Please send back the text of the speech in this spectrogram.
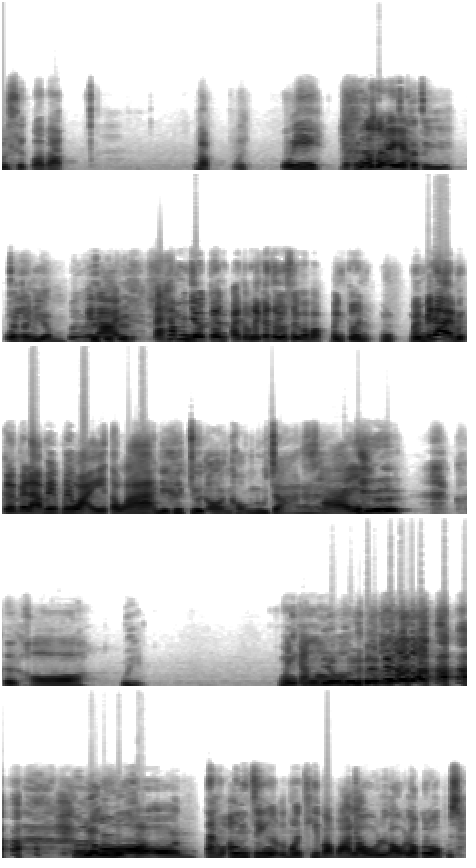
รู้สึกว่าแบบ แบบอุ๊ยอุ้ยจักรจีอะไรอะ จักรจี จักรเดียมอุ๊ไม่ได้ แต่ถ้ามันเยอะเกินไปตรงนั้นก็จะรู้สึกว่าแบบมันเกินมันไม่ได้มันเกินไปแล้วไม่ไม่ไหวแต่ว่า อันนี้คือจุดอ่อนของหนูจ๋านะฮะใช่คือ คือคออุ้ยเหมือนกันเหรอเดียวกันเลยคือเราเป็นพวกคออ่อน แต่เอาจริงๆบางทีแบบว่าเราเราเราก็รู้ว่าผู้ช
